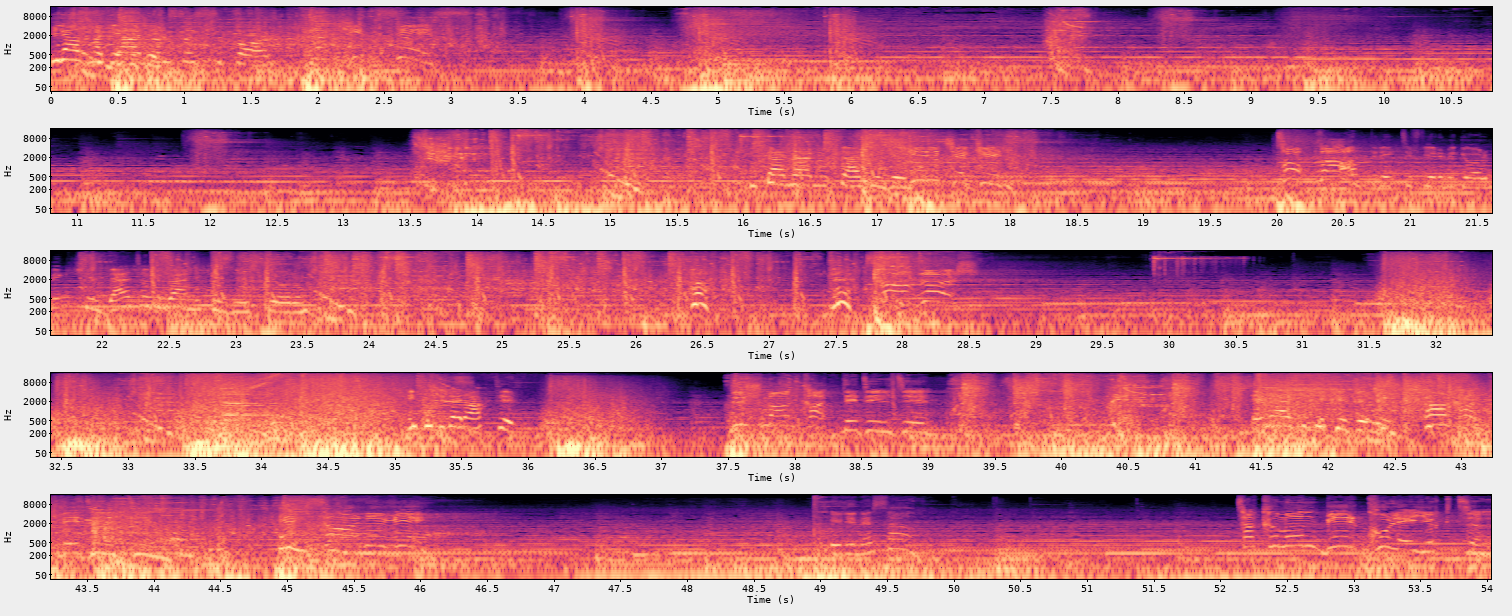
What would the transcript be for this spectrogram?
Plazma. Yardımsız skor. Rakipsiz. Sistemler yükseltildi. Geri çekil. Topla. Alt direktiflerimi görmek için Delta güvenlik izni istiyorum. aktif. Düşman katledildi. Enerji çekirdeği. Katledildi. Efsanevi. Eline sağlık. Takımın bir kule yıktı.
